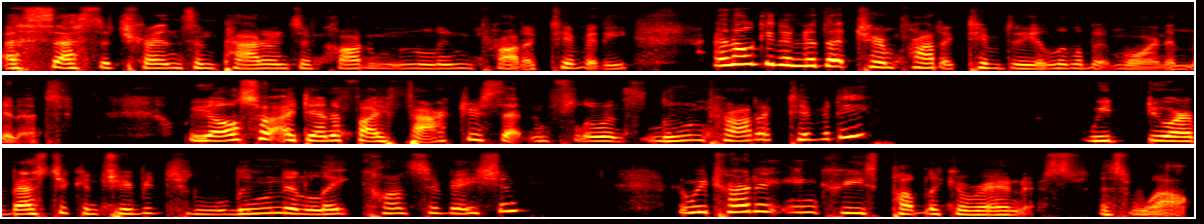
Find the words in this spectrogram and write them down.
assess the trends and patterns of common loon productivity. And I'll get into that term productivity a little bit more in a minute. We also identify factors that influence loon productivity. We do our best to contribute to loon and lake conservation. And we try to increase public awareness as well.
